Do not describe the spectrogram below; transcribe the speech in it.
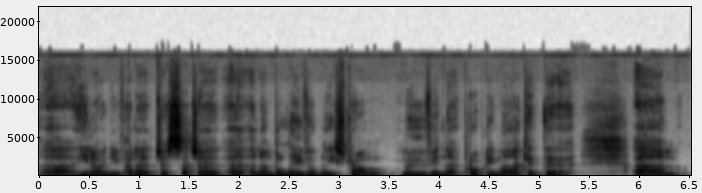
uh, you know. And you've had a, just such a, a, an unbelievably strong move in that property market there. Um,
